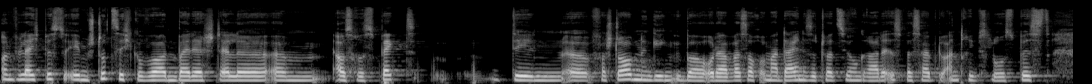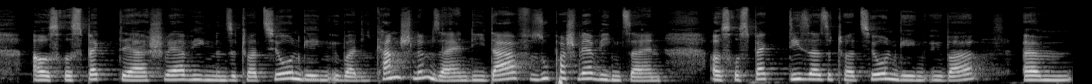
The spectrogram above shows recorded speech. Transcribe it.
Und vielleicht bist du eben stutzig geworden bei der Stelle ähm, aus Respekt den äh, Verstorbenen gegenüber oder was auch immer deine Situation gerade ist, weshalb du antriebslos bist, aus Respekt der schwerwiegenden Situation gegenüber, die kann schlimm sein, die darf super schwerwiegend sein, aus Respekt dieser Situation gegenüber ähm,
